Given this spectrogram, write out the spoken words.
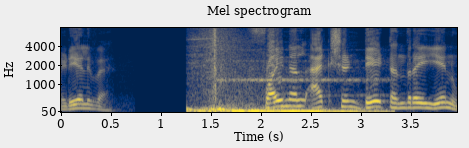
ನಡೆಯಲಿವೆ. ಫೈನಲ್ ಆಕ್ಷನ್ ಡೇಟ್ ಅಂದರೆ ಏನು?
